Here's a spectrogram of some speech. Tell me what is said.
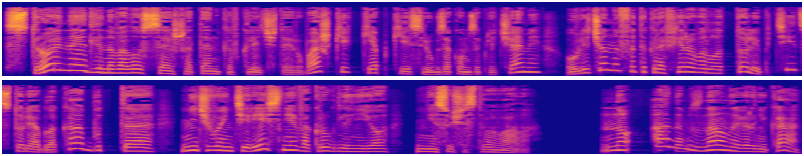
Стройная длинноволосая шатенка в клетчатой рубашке, кепке и с рюкзаком за плечами увлеченно фотографировала то ли птиц, то ли облака, будто ничего интереснее вокруг для нее не существовало. Но Адам знал наверняка,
